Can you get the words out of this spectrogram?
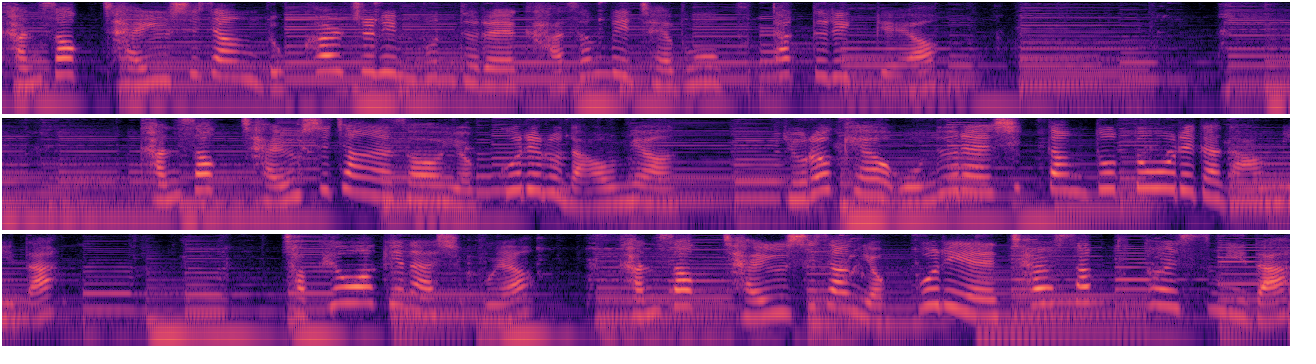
간석 자유시장 로컬 주민분들의 가성비 제보 부탁드릴게요. 간석 자유시장에서 옆구리로 나오면 이렇게 오늘의 식당 또또오리가 나옵니다. 좌표 확인하시고요. 간석 자유시장 옆구리에 찰싹 붙어 있습니다.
